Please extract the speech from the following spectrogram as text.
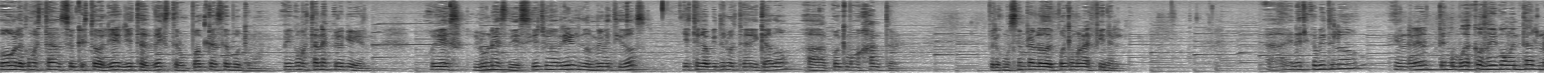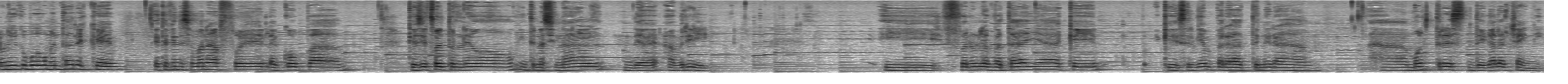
Hola, ¿cómo están? Soy Cristóbal y este es Dexter, un podcast de Pokémon. Hoy, ¿cómo están? Espero que bien. Hoy es lunes 18 de abril de 2022 y este capítulo está dedicado a Pokémon Hunter. Pero como siempre hablo de Pokémon al final. Ah, en este capítulo, en realidad tengo pocas cosas que comentar. Lo único que puedo comentar es que este fin de semana fue la Copa, que sí fue el torneo internacional de abril y fueron las batallas que, que servían para tener a, a Moltres de Galar Shiny.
